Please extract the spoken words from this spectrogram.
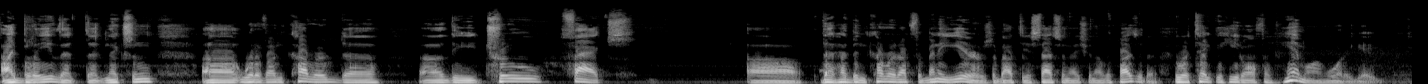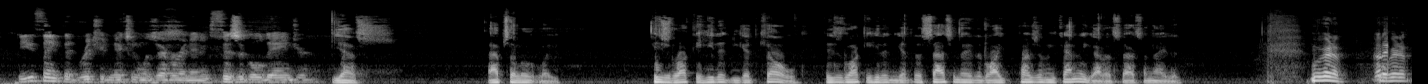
I believe that uh, Nixon uh, would have uncovered uh, the true facts uh, that had been covered up for many years about the assassination of the president. It would take the heat off of him on Watergate. Do you think that Richard Nixon was ever in any physical danger? Yes, absolutely. He's lucky he didn't get killed. He's lucky he didn't get assassinated like President Kennedy got assassinated. We're gonna we're gonna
